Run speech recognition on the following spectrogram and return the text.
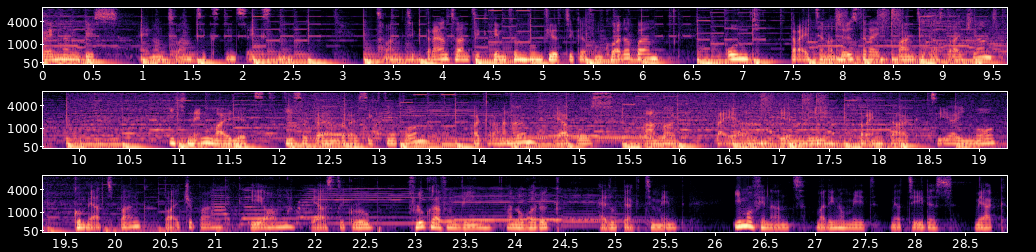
Rennen bis 21.06.2023, dem 45er von Cordoba und 13 aus Österreich, 20 aus Deutschland. Ich nenne mal jetzt diese 33 Titel. Agrana, Airbus, Amag, Bayer, BMW, Brenntag, CA Immo, Commerzbank, Deutsche Bank, E.ON, Erste Group, Flughafen Wien, Hannover Rück, Heidelberg Zement, Immofinanz, Marinomed, Mercedes, Merck,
